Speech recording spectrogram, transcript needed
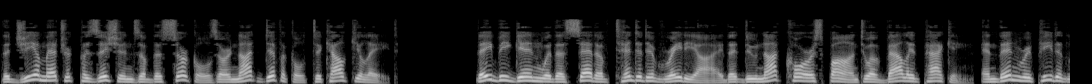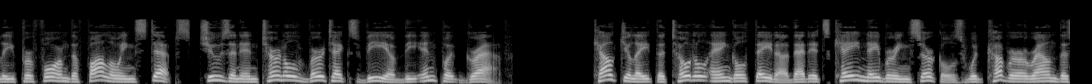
the geometric positions of the circles are not difficult to calculate. They begin with a set of tentative radii that do not correspond to a valid packing, and then repeatedly perform the following steps, choose an internal vertex v of the input graph. Calculate the total angle theta that its k neighboring circles would cover around the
